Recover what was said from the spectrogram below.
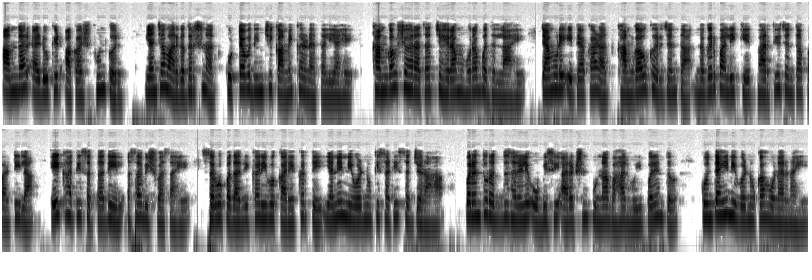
आमदार ऍडव्होकेट आकाश फुंडकर यांच्या मार्गदर्शनात कोट्यावधींची कामे करण्यात आली आहे. खामगाव शहराचा चेहरा मोहरा बदलला आहे. त्यामुळे येत्या काळात खामगावकर जनता नगरपालिकेत भारतीय जनता पार्टीला एक हाती सत्ता देईल असा विश्वास आहे. सर्व पदाधिकारी व कार्यकर्ते यांनी निवडणुकीसाठी सज्ज राहा. परंतु रद्द झालेले ओबीसी आरक्षण पुन्हा बहाल होईपर्यंत कोणत्याही निवडणुका होणार नाही.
